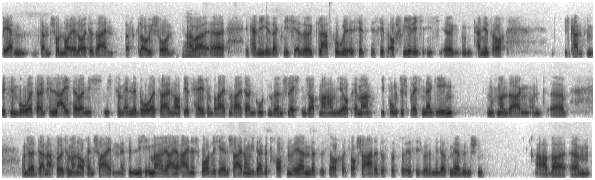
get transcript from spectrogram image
werden dann schon neue Leute sein. Das glaube ich schon. Mhm. Aber äh, ich kann wie gesagt nicht, also Glaskugel ist jetzt ist jetzt auch schwierig. Ich äh, kann jetzt auch ich kann es ein bisschen beurteilen, vielleicht, aber nicht, nicht zum Ende beurteilen, ob jetzt Held und Breitenreiter einen guten oder einen schlechten Job machen, wie auch immer. Die Punkte sprechen dagegen, muss man sagen. Und äh, und danach sollte man auch entscheiden. Es sind nicht immer reine sportliche Entscheidungen, die da getroffen werden. Das ist auch, ist auch schade, dass das so ist. Ich würde mir das mehr wünschen. Aber ähm,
